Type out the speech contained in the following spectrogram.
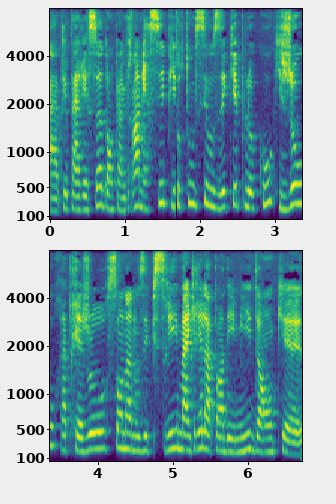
à, préparer ça. Donc, un grand merci. Puis surtout aussi aux équipes locaux qui, jour après jour, sont dans nos épiceries malgré la pandémie. Donc, euh,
